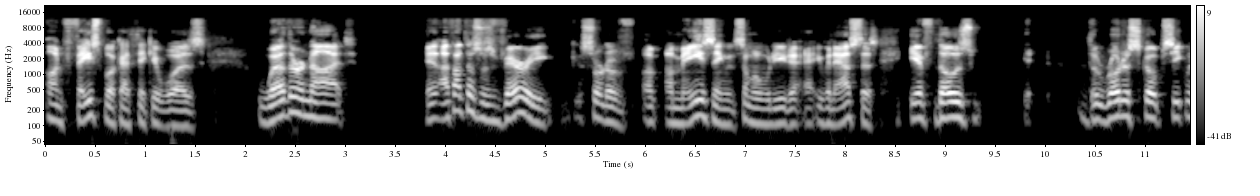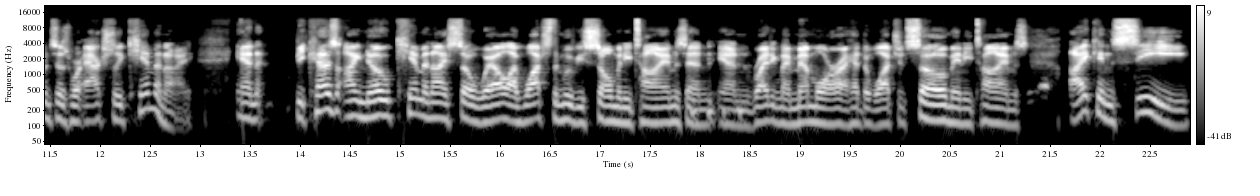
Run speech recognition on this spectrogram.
on Facebook, I think it was, whether or not and I thought this was very sort of uh, amazing that someone would even uh, ask this if those eh, the rotoscope sequences were actually Kim and I. And because I know Kim and I so well, I've watched the movie so many times and and writing my memoir, I had to watch it so many times. I can see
